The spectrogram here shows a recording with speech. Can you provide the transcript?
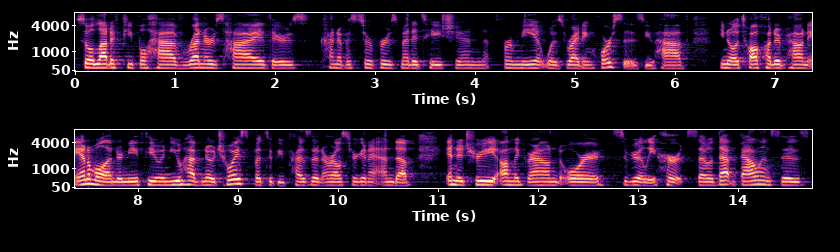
So a lot of people have runner's high. There's kind of a surfer's meditation. For me, it was riding horses. You have, you know, a 1,200 pound animal underneath you, and you have no choice but to be present, or else you're going to end up in a tree on the ground or severely hurt. So that balance is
